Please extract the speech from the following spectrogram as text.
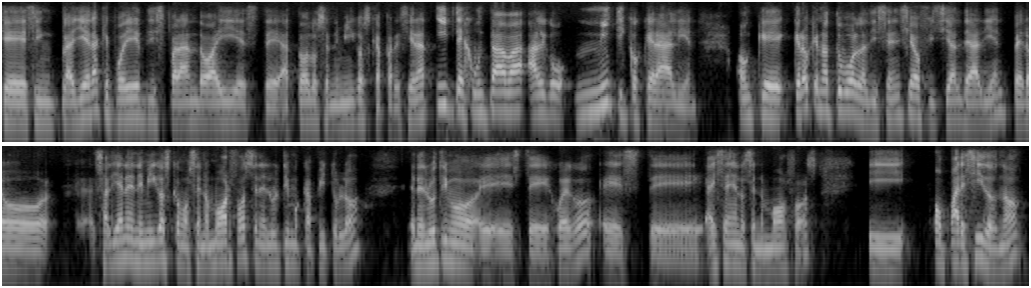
que sin playera que podía ir disparando ahí este, a todos los enemigos que aparecieran y te juntaba algo mítico que era Alien. Aunque creo que no tuvo la licencia oficial de Alien, pero eh, salían enemigos como xenomorfos en el último capítulo, en el último eh, este, juego, este, ahí salían los xenomorfos y, o parecidos, ¿no?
